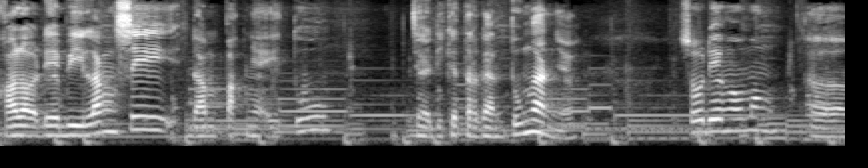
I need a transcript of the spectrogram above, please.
Kalau dia bilang sih dampaknya itu jadi ketergantungan ya. So dia ngomong uh,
